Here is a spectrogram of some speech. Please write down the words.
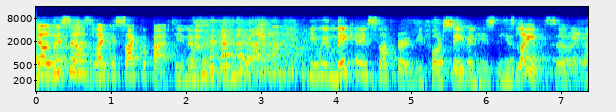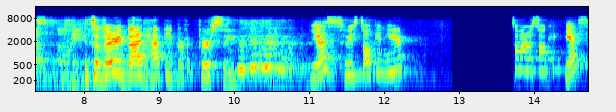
Now this sounds like a psychopath, you know. he will make him suffer before saving his, his life. So it's, it's a very bad, happy person. Yes, who is talking here? Someone was talking? Yes?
